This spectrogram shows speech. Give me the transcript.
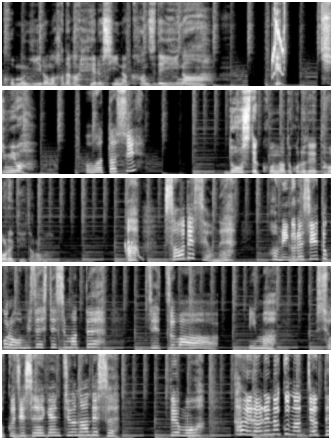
小麦色の肌がヘルシーな感じでいいな。き君は？私？どうしてこんなところで倒れていたの？そうですよねお見苦しいところをお見せしてしまって実は今食事制限中なんです。でも耐えられなくなっちゃって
